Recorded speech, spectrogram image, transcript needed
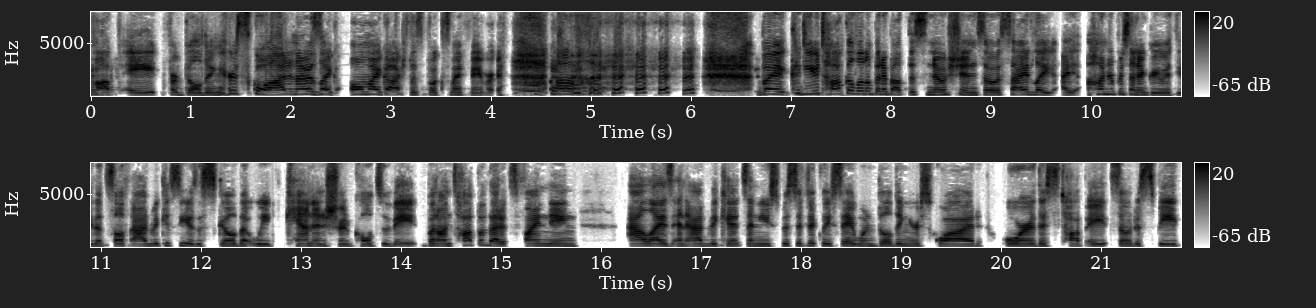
top eight for building your squad. And I was like, oh my gosh, this book's my favorite. Um, but could you talk a little bit about this notion? So, aside, like, I 100% agree with you that self advocacy is a skill that we can and should cultivate. But on top of that, it's finding allies and advocates. And you specifically say when building your squad or this top eight, so to speak,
